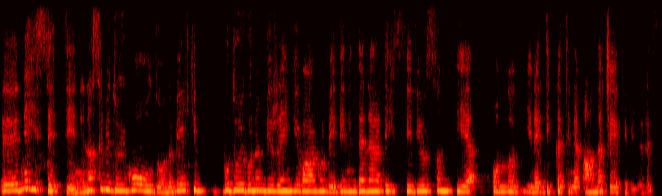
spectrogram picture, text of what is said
Ee, ne hissettiğini, nasıl bir duygu olduğunu, belki bu duygunun bir rengi var mı, bedeninde nerede hissediyorsun diye onu yine dikkatini ana çekebiliriz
